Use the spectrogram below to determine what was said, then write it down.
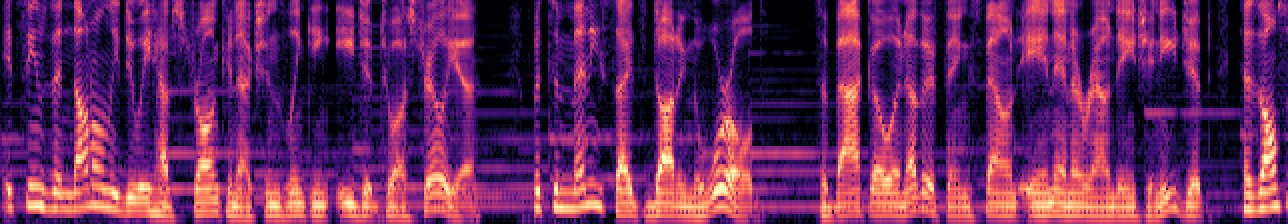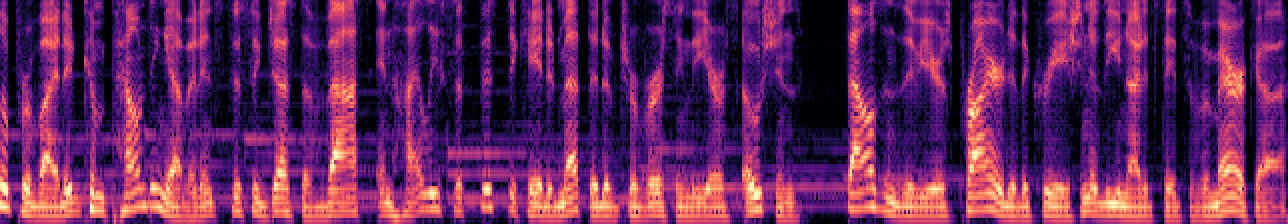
It seems that not only do we have strong connections linking Egypt to Australia, but to many sites dotting the world. Tobacco and other things found in and around ancient Egypt has also provided compounding evidence to suggest a vast and highly sophisticated method of traversing the Earth's oceans thousands of years prior to the creation of the United States of America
